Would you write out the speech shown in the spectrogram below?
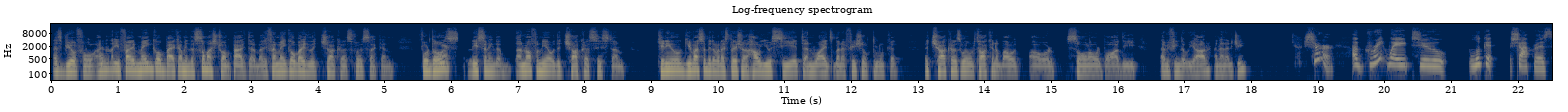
That's beautiful. And if I may go back, I mean, there's so much to unpack there, but if I may go back to the chakras for a second, for those yes. listening that are not familiar with the chakra system, can you give us a bit of an explanation of how you see it and why it's beneficial to look at the chakras when we're talking about our soul, our body, everything that we are, and energy? Sure. A great way to look at chakras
